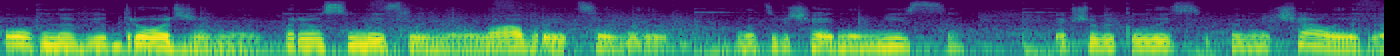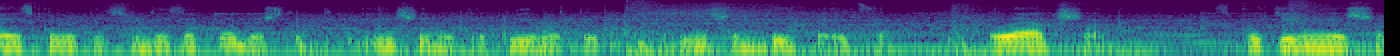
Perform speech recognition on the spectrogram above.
Духовне відродження, переосмислення лаври це е, надзвичайне місце. Якщо ви колись помічали, навіть коли ти сюди заходиш, тут інший мікроклімат, тут інше дихається, легше, спокійніше.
